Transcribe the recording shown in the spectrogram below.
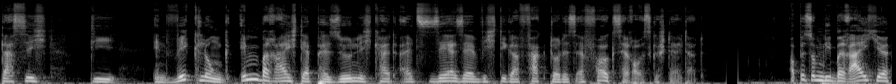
dass sich die Entwicklung im Bereich der Persönlichkeit als sehr, sehr wichtiger Faktor des Erfolgs herausgestellt hat. Ob es um die Bereiche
